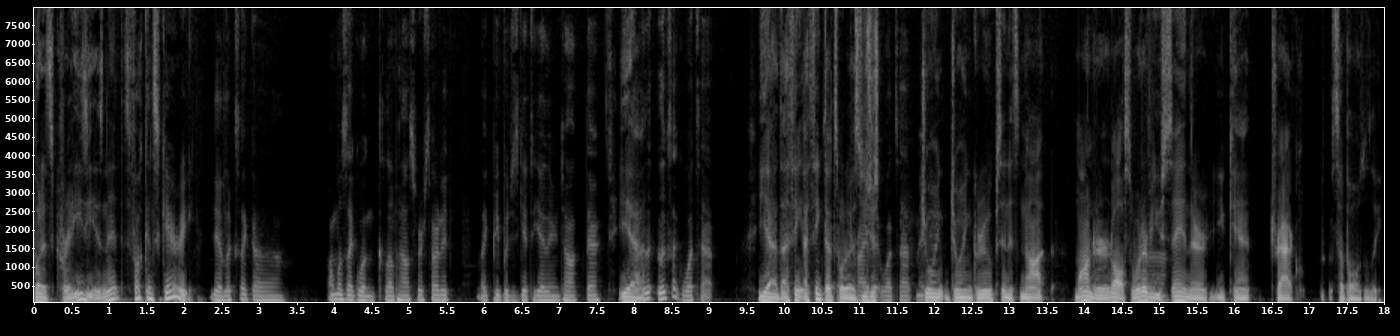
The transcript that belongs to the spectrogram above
But it's crazy, isn't it? It's fucking scary. Yeah, it looks like uh almost like when Clubhouse first started. Like people just get together and talk there. Yeah. It looks like WhatsApp. Yeah, I think I think that's what it is. You just WhatsApp. Maybe. join join groups and it's not monitored at all. So whatever you say in there, you can't track supposedly.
